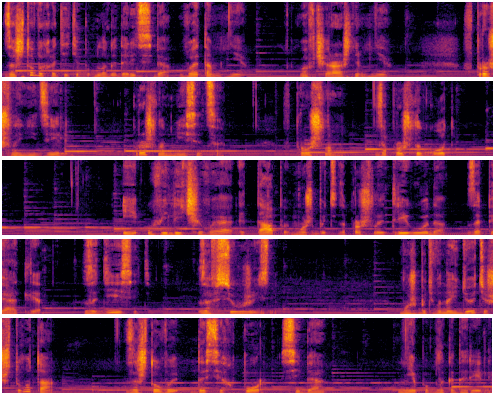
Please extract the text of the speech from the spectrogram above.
За что вы хотите поблагодарить себя в этом дне, во вчерашнем дне, в прошлой неделе, в прошлом месяце, в прошлом, за прошлый год. И увеличивая этапы, может быть, за прошлые три года, за пять лет, за десять, за всю жизнь. Может быть, вы найдете что-то, за что вы до сих пор себя не поблагодарили.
